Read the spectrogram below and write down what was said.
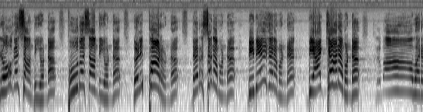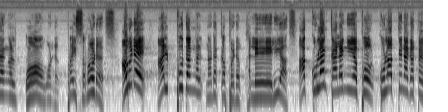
രോഗശാന്തിയുണ്ട് ഭൂതശാന്തിയുണ്ട് വെളിപ്പാടുണ്ട് ദർശനമുണ്ട് വിവേചനമുണ്ട് വ്യാഖ്യാനമുണ്ട് കൃപാവരങ്ങൾ ഓ ഉണ്ട്. പ്രൈസലോട് അവിടെ അത്ഭുതങ്ങൾ നടക്കപ്പെടും. ഹല്ലേലിയ. ആ കുളം കലങ്ങിയപ്പോൾ കുളത്തിനകത്ത്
